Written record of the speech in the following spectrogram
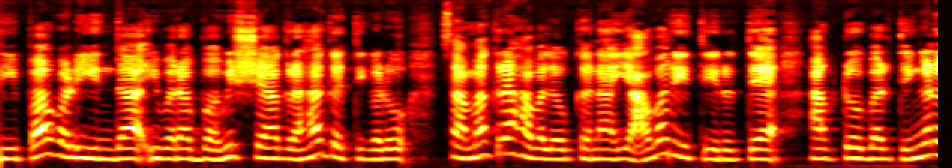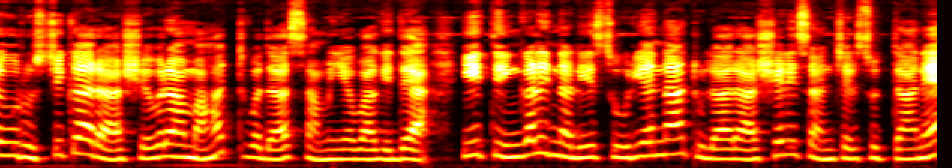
ದೀಪಾವಳಿಯಿಂದ ಇವರ ಭವಿಷ್ಯ, ಗ್ರಹಗತಿಗಳು ಸಮಗ್ರ ಅವಲೋಕನ ಯಾವ ರೀತಿ ಇರುತ್ತೆ? ಅಕ್ಟೋಬರ್ ತಿಂಗಳು ವೃಶ್ಚಿಕ ರಾಶಿಯವರ ಮಹತ್ವದ ಸಮಯವಾಗಿದೆ. ಈ ತಿಂಗಳಿನಲ್ಲಿ ಸೂರ್ಯನ ತುಲಾ ರಾಶಿಯಲ್ಲಿ ಸಂಚರಿಸುತ್ತಾನೆ.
